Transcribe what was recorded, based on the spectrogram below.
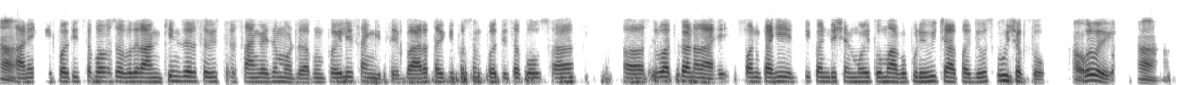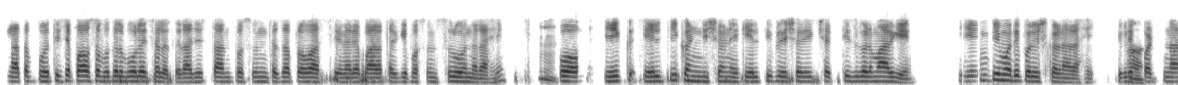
हां. आणि परतीच्या पावसाबद्दल आणखीन जर सविस्तर सांगायचं म्हटलं आपण पहिले सांगितले बारा तारखेपासून परतीचा पाऊस हा अं, सुरुवात करणार आहे. पण काही कंडिशनमुळे तो मागे पुढे चार पाच दिवस होऊ शकतो. हो. बरोबर आहे का? हां आता परतीच्या पावसाबद्दल बोलायचं झालं तर राजस्थानपासून त्याचा प्रवास येणाऱ्या बारा तारखेपासून सुरू होणार आहे. व एक एल पी कंडिशन एक एल पी प्रेशर एक छत्तीसगड मार्गे एम पी मध्ये प्रवेश करणार आहे तिकडे. पटना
